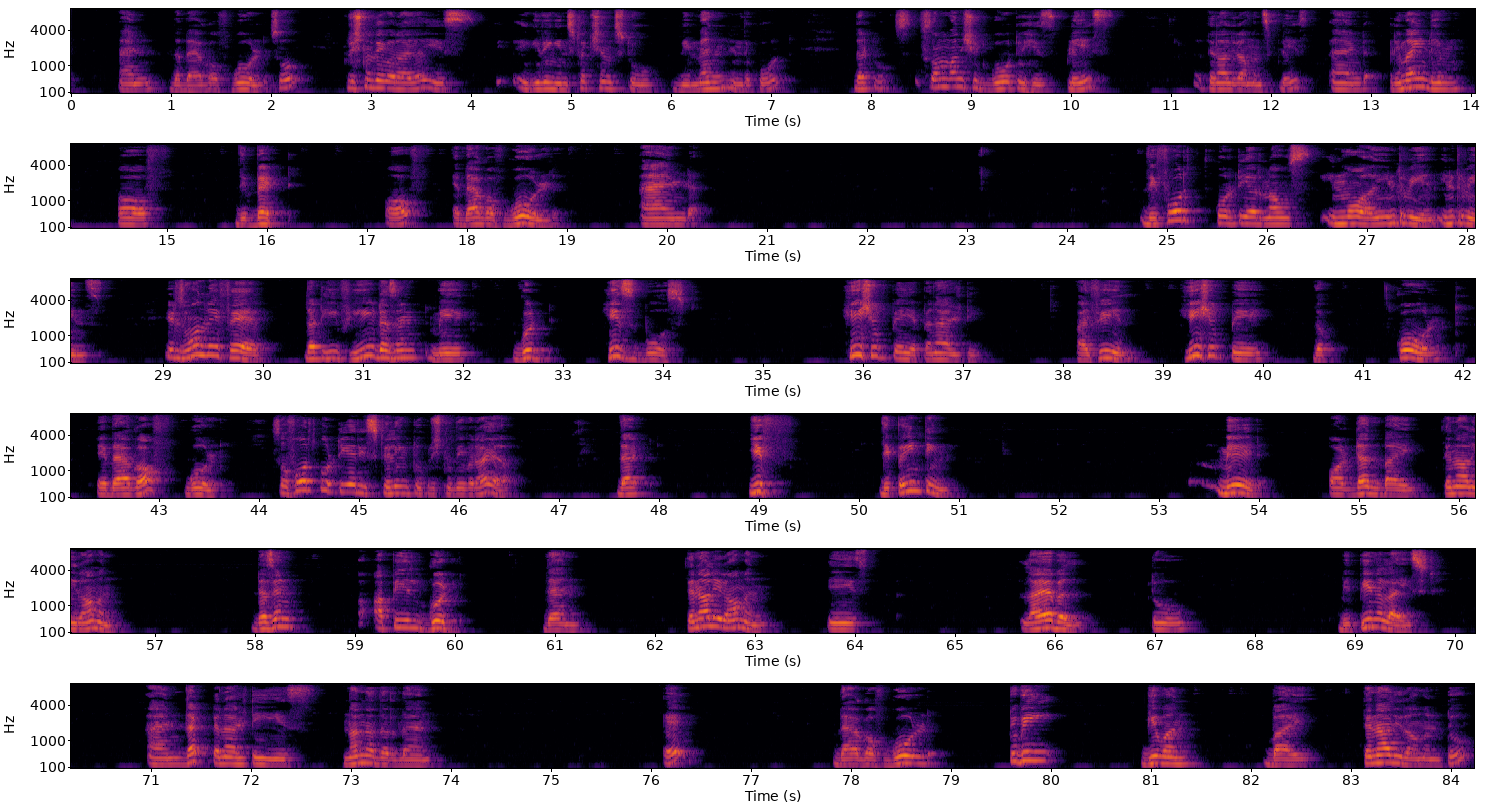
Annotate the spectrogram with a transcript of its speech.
and the bag of gold. So Krishna Krishnadevaraya is giving instructions to the men in the court that someone should go to his place, Tenali Raman's place, and remind him of the bet of a bag of gold and the fourth courtier now intervene, intervenes. It is only fair that if he doesn't make good his boast, he should pay a penalty. I feel he should pay the court a bag of gold. So fourth courtier is telling to Krishna Devaraya that if the painting made or done by Tenali Raman doesn't appeal good, then Tenali Raman is liable to be penalized and that penalty is none other than a bag of gold to be given by Tenali Raman to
